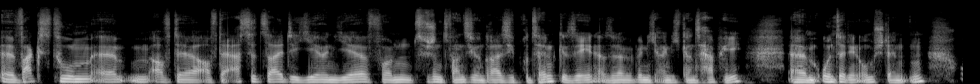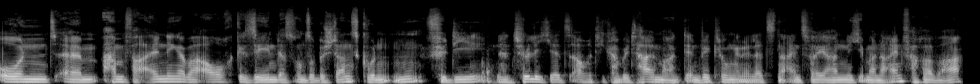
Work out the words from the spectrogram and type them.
Wachstum ähm, auf der auf der Asset-Seite year in year von zwischen 20 und 30 Prozent gesehen. Also damit bin ich eigentlich ganz happy ähm, unter den Umständen und ähm, haben vor allen Dingen aber auch gesehen, dass unsere Bestandskunden, für die natürlich jetzt auch die Kapitalmarktentwicklung in den letzten ein zwei Jahren nicht immer eine einfacher war,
